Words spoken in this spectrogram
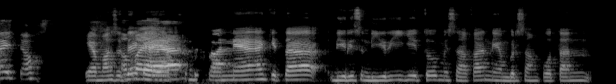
Recox. Ya maksudnya Apa kayak ya? depannya kita diri sendiri gitu, misalkan yang bersangkutan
